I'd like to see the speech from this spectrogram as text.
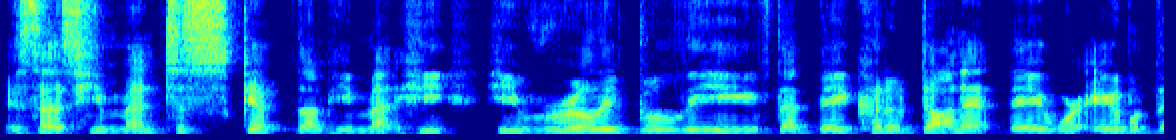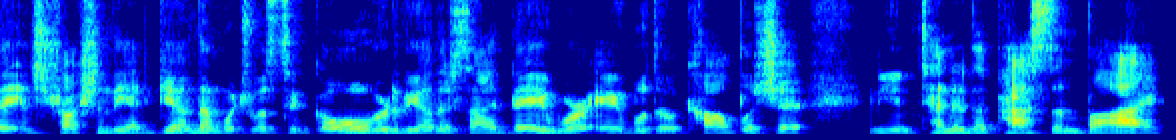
It says he meant to skip them. He meant he he really believed that they could have done it. They were able, the instruction they had given them, which was to go over to the other side, they were able to accomplish it. And he intended to pass them by.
